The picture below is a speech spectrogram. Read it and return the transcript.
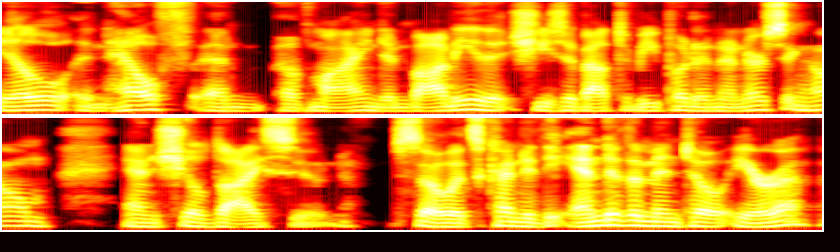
ill in health and of mind and body that she's about to be put in a nursing home, and she'll die soon. So it's kind of the end of the Minto era.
